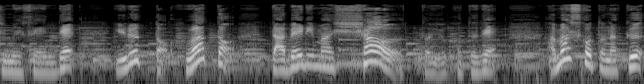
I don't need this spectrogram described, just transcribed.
じ目線で、ゆるっとふわっと食べりましょうということで、余すことなく、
